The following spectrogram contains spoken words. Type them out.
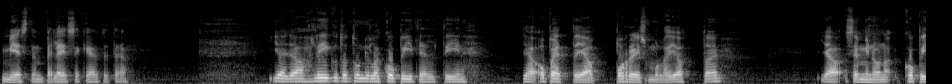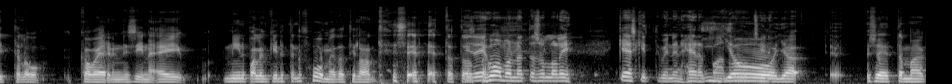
miesten peleissä käytetään. Ja, ja liikuntatunnilla kopiteltiin ja opettaja poris mulle jotain. Ja se minun kopittelukaverini niin siinä ei niin paljon kiinnittänyt huomiota tilanteeseen, että tuota, se ei huomannut, että sulla oli keskittyminen herpaantunut Joo, siinä. ja se, että mä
